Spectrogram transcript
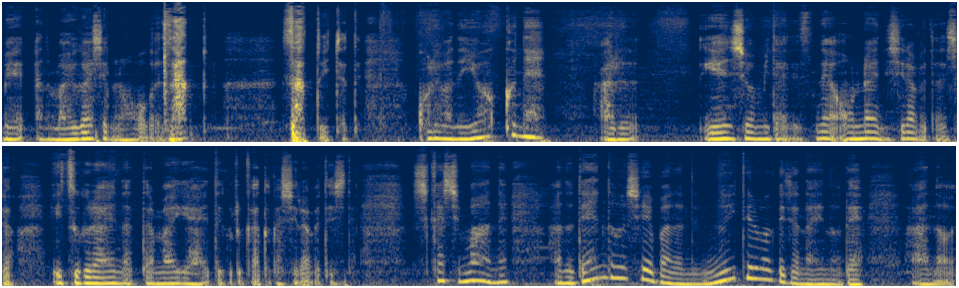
目あの眉頭の方がザッとザッといっちゃって。これはねよくねある現象みたいですね。オンラインで調べたんですよ。いつぐらいになったら眉毛生えてくるかとか調べてして。しかしまあねあの電動シェーバーなんで抜いてるわけじゃないのであの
